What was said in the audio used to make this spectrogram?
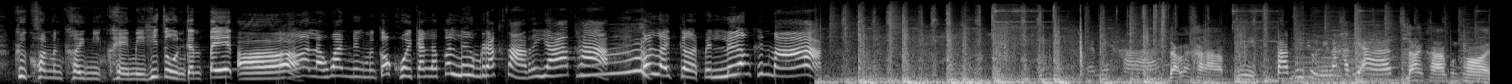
ๆ คือคนมันเคยมีเคมีที่จูนกันติดเออ เออแล้ววันหนึ่งมันก็คุยกันแล้วก็ลืมรักษาระยะค่ะ ก็เลยเกิดเป็นเรื่องขึ้นมา ได้แล้วครับ นี่ตามที่อยู่นี่นะคะพี่อาร์ตได้ครับคุณพลอย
